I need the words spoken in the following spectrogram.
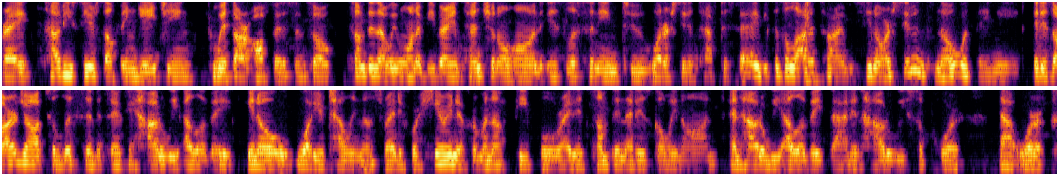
right? How do you see yourself engaging with our office? And so, something that we want to be very intentional on is listening to what our students have to say, because a lot of times, you know, our students know what they need. It is our job to listen and say, okay, how do we elevate, you know, what you're telling us, right? If we're hearing it from enough people, right, it's something that is going on. And how do we elevate that? And how do we support? that work.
